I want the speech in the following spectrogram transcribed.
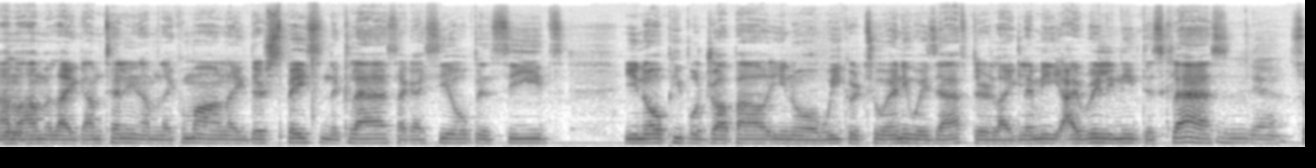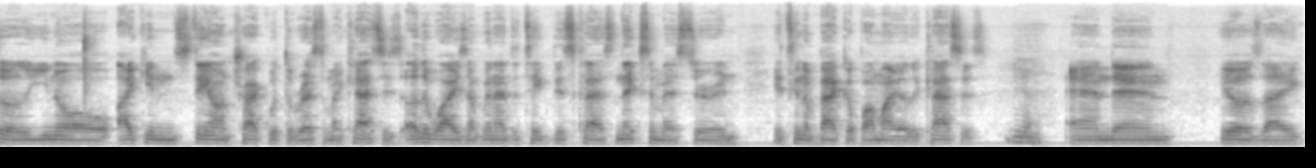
I'm, I'm like I'm telling you, I'm like, come on, like there's space in the class. Like I see open seats. You know, people drop out. You know, a week or two anyways after. Like, let me. I really need this class. Mhm. yeah, so you know I can stay on track with the rest of my classes. Otherwise, I'm gonna have to take this class next semester, and it's gonna back up all my other classes. yeah. And then he was like,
